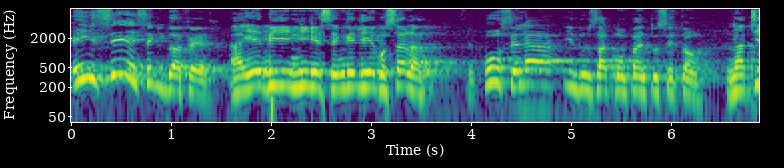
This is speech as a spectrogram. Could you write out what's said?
Et il sait ce qu'il doit faire. ayebi nini esengeli ye kosala C'est pour cela qu'il nous accompagne tout ce temps. Si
